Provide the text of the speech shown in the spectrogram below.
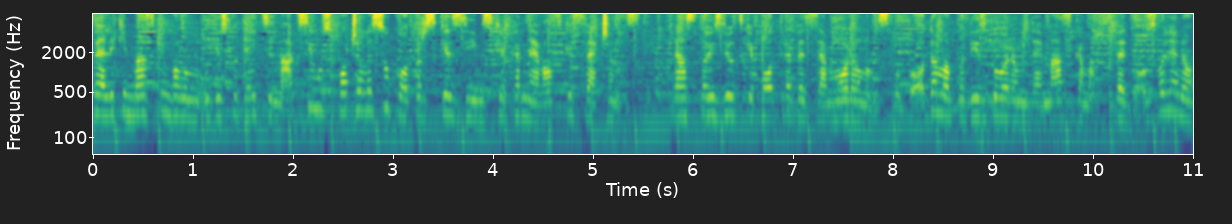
velikim maskembalom u diskoteci Maximus počele su kotorske zimske karnevalske svečanosti. Nastao iz ljudske potrebe za moralnom slobodom, a pod izgovorom da je maskama sve dozvoljeno,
